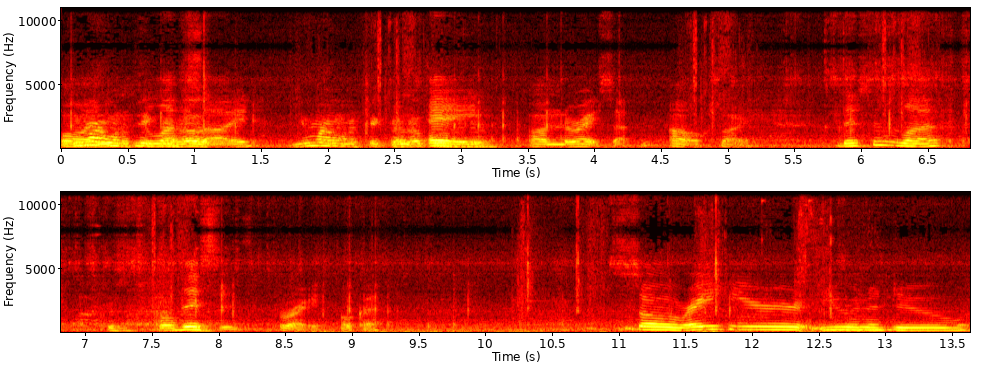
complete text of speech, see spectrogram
on the left side You might want to pick that up A on the right side. Oh, sorry. This is left. This is. This is right. Okay. So right here, you're gonna do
